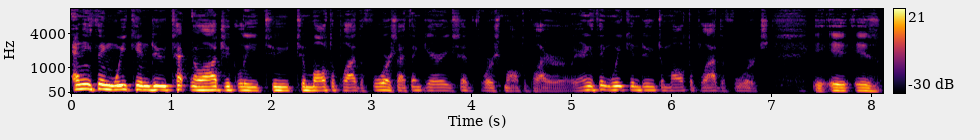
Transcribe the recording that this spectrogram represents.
anything we can do technologically to to multiply the force. I think Gary said force multiplier earlier. Anything we can do to multiply the force is, is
